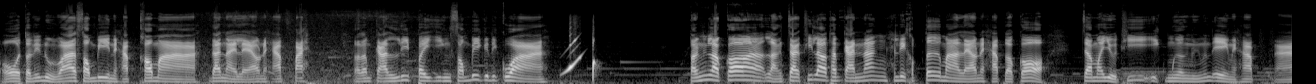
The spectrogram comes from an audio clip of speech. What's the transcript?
โอ้ตอนนี้หนูว่าซอมบี้นะครับเข้ามาด้านในแล้วนะครับ ไปเราทำการรีบไปยิงซอมบี้กันดีกว่า ตอนนี้เราก็หลังจากที่เราทำการนั่งเฮลิคอปเตอร์มาแล้วนะครับ เราก็ จะมาอยู่ที่อีกเมืองหนึ่งนั่นเองนะครับ อ่า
